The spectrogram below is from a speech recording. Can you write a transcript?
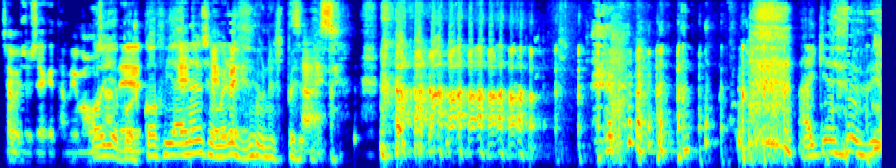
¿sabes? O sea que también vamos a Oye, hacer... pues Kofi Annan se merece un especial. ¿Sabes? hay, que decirle,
